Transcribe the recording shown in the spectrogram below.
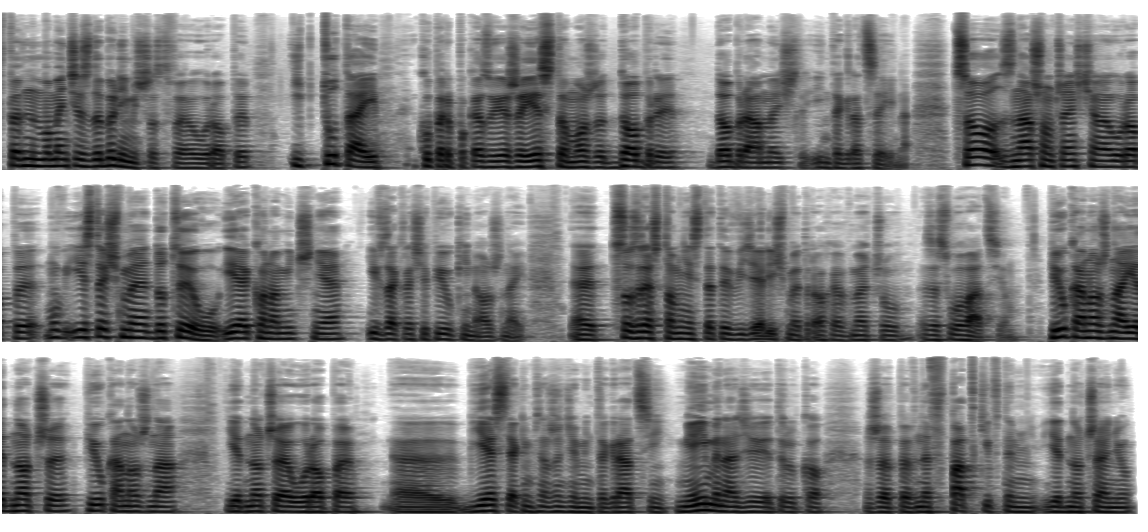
w pewnym momencie zdobyli Mistrzostwo Europy. I tutaj Cooper pokazuje, że jest to może dobry, dobra myśl integracyjna. Co z naszą częścią Europy? Mówi, jesteśmy do tyłu i ekonomicznie, i w zakresie piłki nożnej. E, co zresztą niestety widzieliśmy trochę w meczu ze Słowacją. Piłka nożna jednoczy, piłka nożna jednoczy Europę, e, jest jakimś narzędziem integracji. Miejmy nadzieję tylko, że pewne wpadki w tym jednoczeniu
